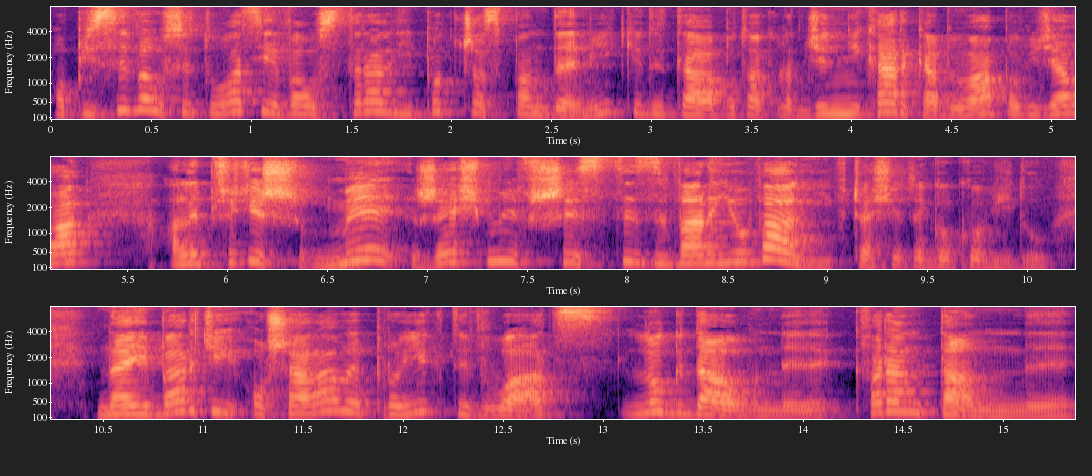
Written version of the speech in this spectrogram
opisywał sytuację w Australii podczas pandemii, kiedy ta, bo to akurat dziennikarka była, powiedziała, ale przecież my żeśmy wszyscy zwariowali w czasie tego COVID-u. Najbardziej oszalałe projekty władz, lockdowny, kwarantanny,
